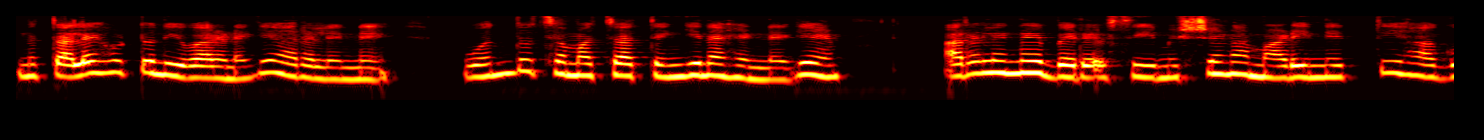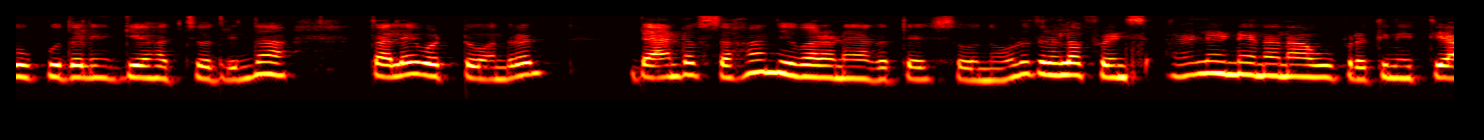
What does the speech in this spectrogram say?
ಇನ್ನು ತಲೆಹುಟ್ಟು ನಿವಾರಣೆಗೆ ಹರಳೆಣ್ಣೆ ಒಂದು ಚಮಚ ತೆಂಗಿನ ಎಣ್ಣೆಗೆ ಹರಳೆಣ್ಣೆ ಬೆರೆಸಿ ಮಿಶ್ರಣ ಮಾಡಿ ನೆತ್ತಿ ಹಾಗೂ ಕೂದಲಿಗೆ ಹಚ್ಚೋದ್ರಿಂದ ತಲೆ ಒಟ್ಟು ಅಂದರೆ ಡ್ಯಾಂಡ್ರಫ್ ಸಹ ನಿವಾರಣೆ ಆಗುತ್ತೆ. ಸೊ ನೋಡಿದ್ರಲ್ಲ ಫ್ರೆಂಡ್ಸ್ ಹರಳೆಣ್ಣೆನ ನಾವು ಪ್ರತಿನಿತ್ಯ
